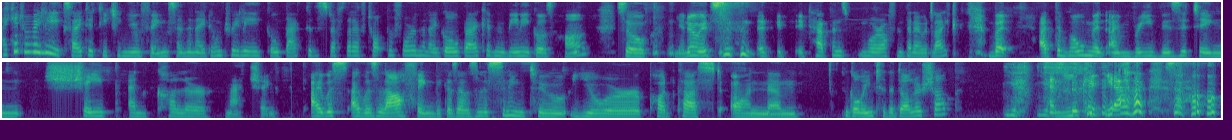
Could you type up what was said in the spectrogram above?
I get really excited teaching new things and then I don't really go back to the stuff that I've taught before and then I go back and Beanie goes, huh? So, you know, it's it, it happens more often than I would like. But at the moment I'm revisiting shape and color matching. I was I was laughing because I was listening to your podcast on um, going to the dollar shop yeah, yes. and looking yeah. So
